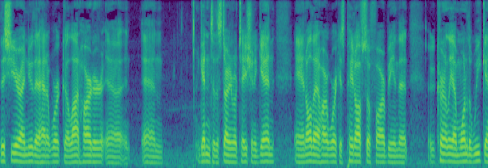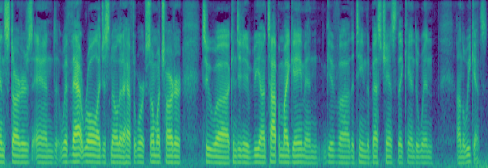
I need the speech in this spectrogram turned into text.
This year, I knew that I had to work a lot harder uh, and get into the starting rotation again, and all that hard work has paid off so far. Being that uh, currently I'm one of the weekend starters, and with that role, I just know that I have to work so much harder to continue to be on top of my game and give the team the best chance they can to win on the weekends.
